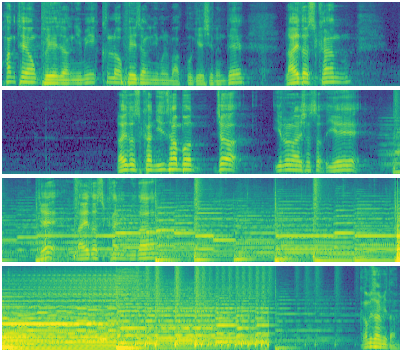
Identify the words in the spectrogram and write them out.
황태영 부회장님이 클럽 회장님을 맡고 계시는데 Riders Khan Riders Khan 인사 한번 자 일어나셔서 예, 예 Riders Khan입니다. 감사합니다.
